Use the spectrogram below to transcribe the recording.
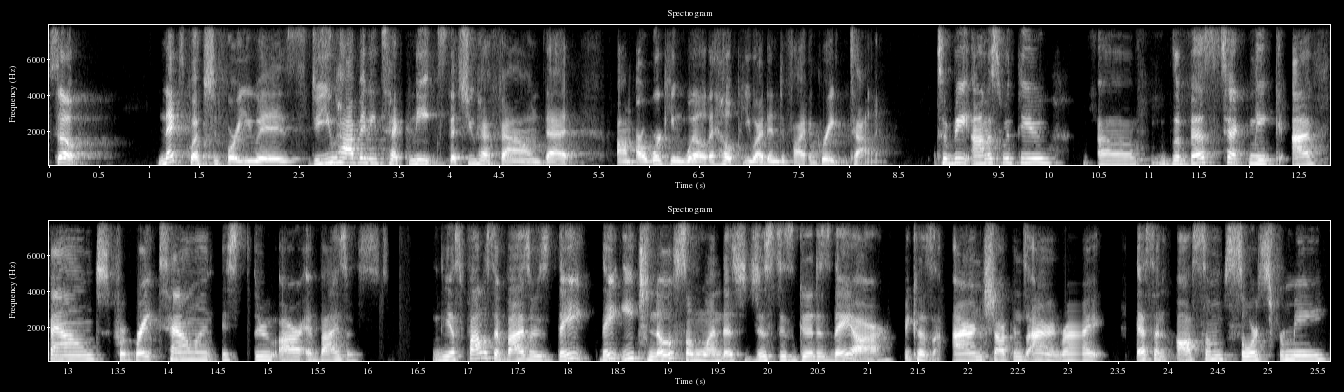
So, next question for you is Do you have any techniques that you have found that um, are working well to help you identify great talent? To be honest with you, uh, the best technique I've found for great talent is through our advisors. The Asfalis advisors, they they each know someone that's just as good as they are because iron sharpens iron, right? That's an awesome source for me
